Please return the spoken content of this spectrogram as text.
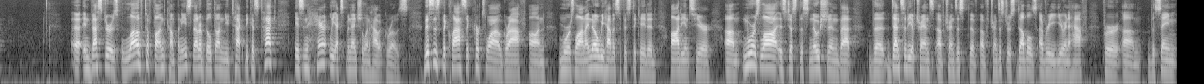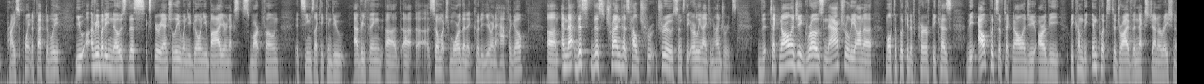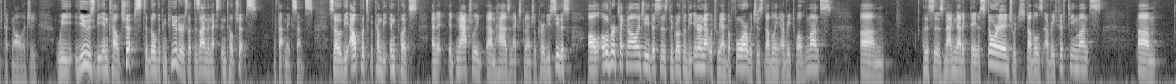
uh, investors love to fund companies that are built on new tech because tech is inherently exponential in how it grows. This is the classic Kurzweil graph on Moore's Law, and I know we have a sophisticated audience here. Um, Moore's Law is just this notion that the density of, trans, of, transist, of, of transistors doubles every year and a half for um, the same price point effectively. You, everybody knows this experientially when you go and you buy your next smartphone. It seems like it can do everything uh, uh, uh, so much more than it could a year and a half ago. Um, and that this, this trend has held tr- true since the early 1900s. The technology grows naturally on a multiplicative curve because the outputs of technology are the, become the inputs to drive the next generation of technology. We use the Intel chips to build the computers that design the next Intel chips, if that makes sense. So the outputs become the inputs, and it, it naturally um, has an exponential curve. You see this all over technology. This is the growth of the internet, which we had before, which is doubling every 12 months. Um, this is magnetic data storage, which doubles every 15 months. Um,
